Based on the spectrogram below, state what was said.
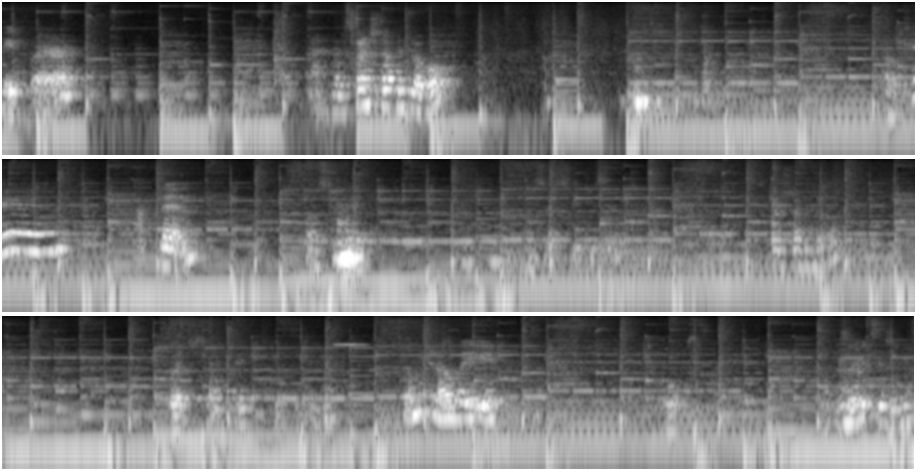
paper. And then scrunch it up into a ball. Okay. Then, once Don't push it all the way in. Oops. So fix it in here.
